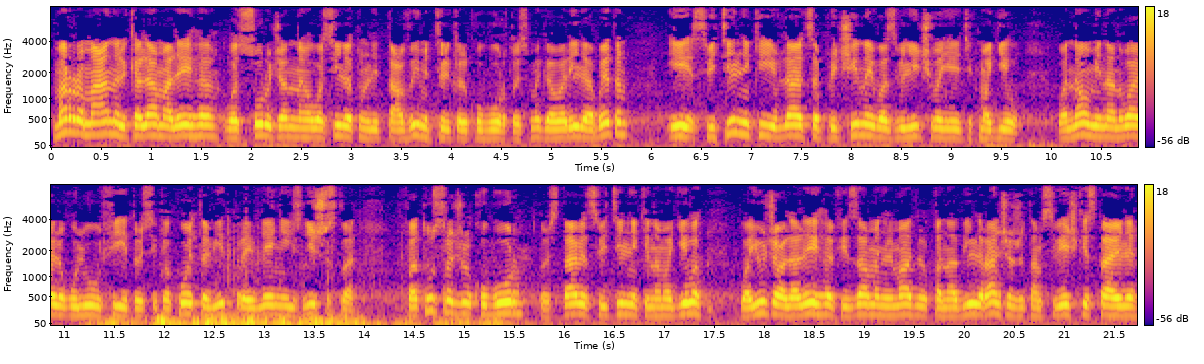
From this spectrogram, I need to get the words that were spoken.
Марра ма'ана калям алейха вассуру джаннаху василятун литтавим тилькаль кубур. То есть мы говорили об этом, и светильники являются причиной возвеличивания этих могил. Ванау минанвайль гулюфи, то есть и какой-то вид проявления излишества. Фатус раджул кубур, то есть ставят светильники на могилах. Ваюджа алейха физаман иль канадиль. Раньше же там свечки ставили.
